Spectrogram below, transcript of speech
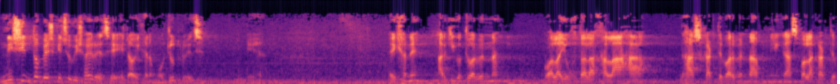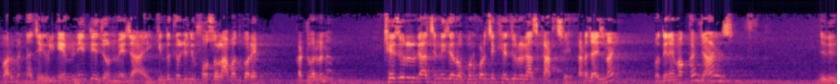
নিষিদ্ধ বেশ কিছু বিষয় রয়েছে এটা এখানে মজুদ রয়েছে। হ্যাঁ। এখানে আর কি করতে পারবেন না? ওয়ালা ইউখতালা খালাহা, ঘাস কাটতে পারবেন না আপনি, গাছপালা কাটতে পারবেন না, যেগুলি এমনিতে জন্মে যায়, কিন্তু কেউ যদি ফসল আবাদ করে, কাটতে পারবে না? খেজুরের গাছ নিজে রোপণ করছে, খেজুরের গাছ কাটছে। কাটা যায় নয়? ওদিনে মক্কায় যায় যদি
